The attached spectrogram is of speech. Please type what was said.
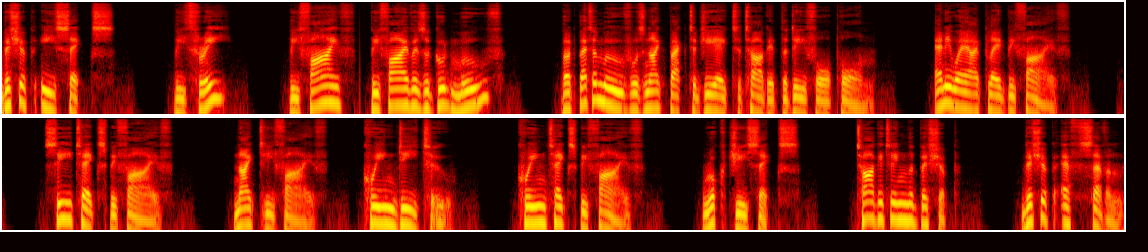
Bishop e6. b3? b5, b5 is a good move? But better move was knight back to g8 to target the d4 pawn. Anyway I played b5. c takes b5. Knight d5. Queen d2. Queen takes b5. Rook g6. Targeting the bishop. Bishop f7.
